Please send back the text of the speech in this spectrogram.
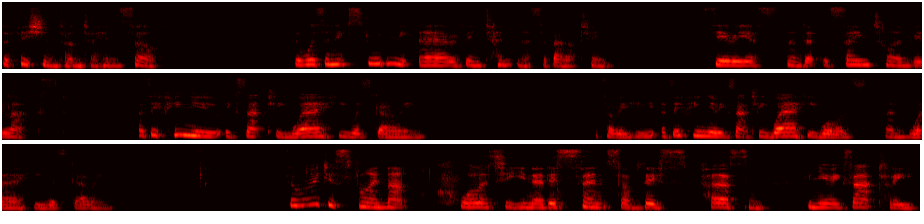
sufficient unto himself. There was an extraordinary air of intentness about him, serious and at the same time relaxed, as if he knew exactly where he was going sorry, he as if he knew exactly where he was and where he was going. So I just find that quality, you know, this sense of this person who knew exactly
